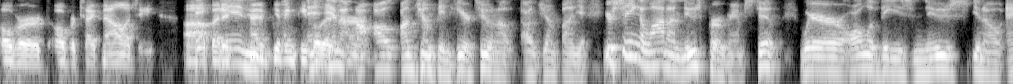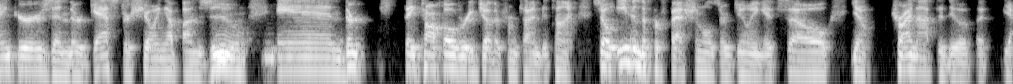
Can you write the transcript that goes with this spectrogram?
over over technology. Uh, but it's kind of giving people and, and I'll, I'll, jump in here too and I'll, I'll jump on you. You're seeing a lot on news programs too where all of these news you know anchors and their guests are showing up on zoom and they're they talk over each other from time to time. So even the professionals are doing it. So you know try not to do it but yeah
